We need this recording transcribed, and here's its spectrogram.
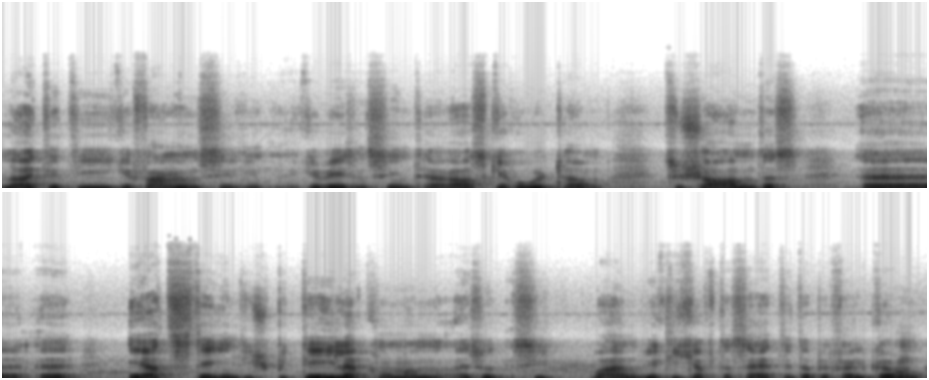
Leute, die gefangen gewesen sind, herausgeholt haben, zu schauen, dass äh, äh, Ärzte in die Spitäler kommen. Also sie waren wirklich auf der Seite der Bevölkerung.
